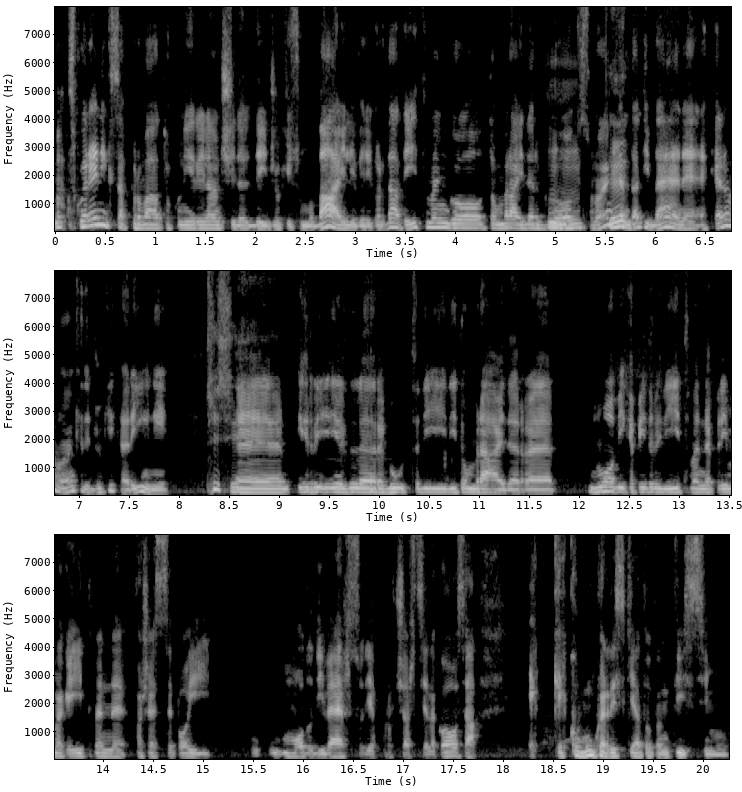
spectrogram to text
ma Square Enix ha provato con i rilanci del, dei giochi su mobile, vi ricordate? Hitman Go, Tomb Raider Go, mm-hmm. che sono anche sì. andati bene e che erano anche dei giochi carini. Sì, sì. Eh, il, il, reboot di, di Tomb Raider, eh, nuovi capitoli di Hitman prima che Hitman facesse poi un modo diverso di approcciarsi alla cosa e che comunque ha rischiato tantissimo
